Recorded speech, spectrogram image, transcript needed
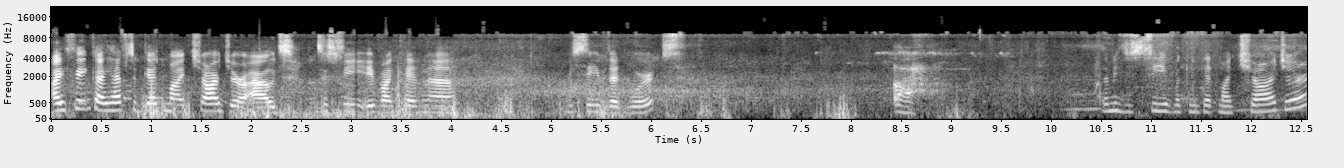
I think I have to get my charger out to see if I can uh, see if that works. Ah. Let me just see if I can get my charger.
